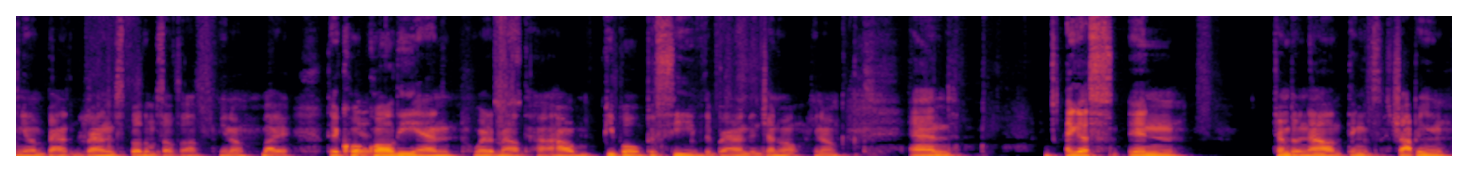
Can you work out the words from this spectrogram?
you know brand, brands build themselves up. You know, by their qu- Yeah. quality and word of mouth, how, how people perceive the brand in general. You know, and I guess in terms of now, things shopping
